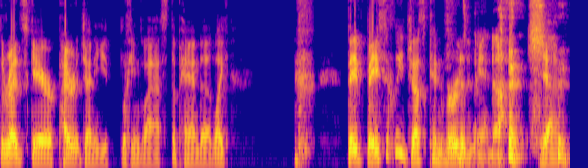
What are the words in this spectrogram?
the Red Scare, Pirate Jenny, Looking Glass, the Panda. Like they've basically just converted the Panda. yeah.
